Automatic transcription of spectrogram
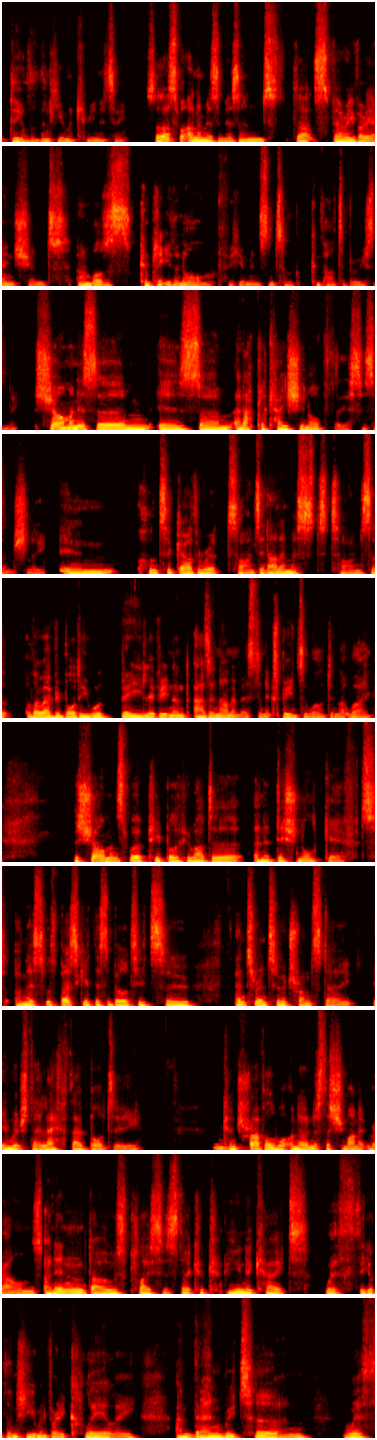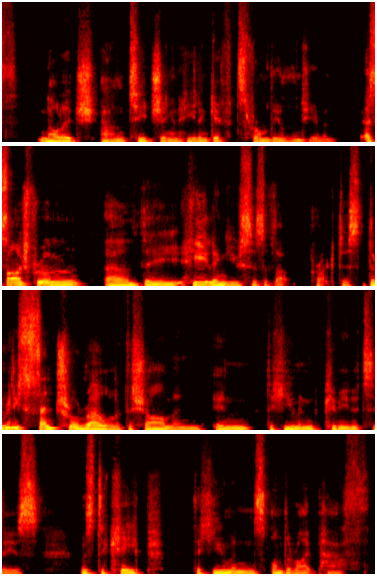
the other than human community. So that's what animism is, and that's very, very ancient and was completely the norm for humans until comparatively recently shamanism is um, an application of this essentially. In hunter gatherer times, in animist times, although everybody would be living and, as an animist and experience the world in that way, the shamans were people who had a, an additional gift. And this was basically this ability to enter into a trance state in which they left their body can mm. travel what are known as the shamanic realms. And in those places, they could communicate with the other than human very clearly and mm. then return with knowledge and teaching and healing gifts from the other than human. Aside from uh, the healing uses of that practice, the really central role of the shaman in the human communities was to keep the humans on the right path,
